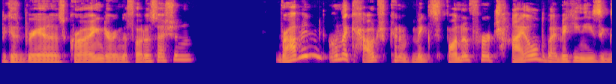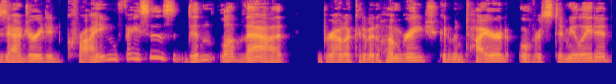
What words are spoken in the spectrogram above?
because Breanna is crying during the photo session. Robyn on the couch kind of makes fun of her child by making these exaggerated crying faces. Didn't love that. Breanna could have been hungry. She could have been tired, overstimulated.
